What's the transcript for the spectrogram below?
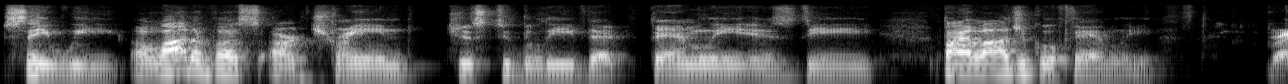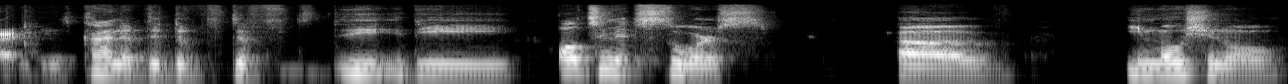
say we, a lot of us are trained just to believe that family is the biological family. Right. It's kind of the, the, the, the ultimate source of emotional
